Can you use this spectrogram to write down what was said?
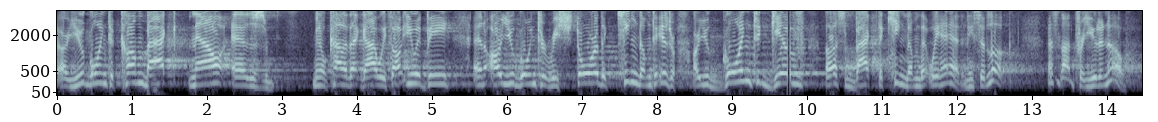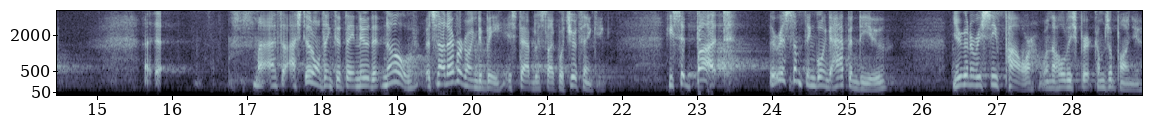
are you going to come back now as you know, kind of that guy we thought you would be? And are you going to restore the kingdom to Israel? Are you going to give us back the kingdom that we had? And he said, Look, that's not for you to know. I, th- I still don't think that they knew that, no, it's not ever going to be established like what you're thinking. He said, But there is something going to happen to you. You're going to receive power when the Holy Spirit comes upon you.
